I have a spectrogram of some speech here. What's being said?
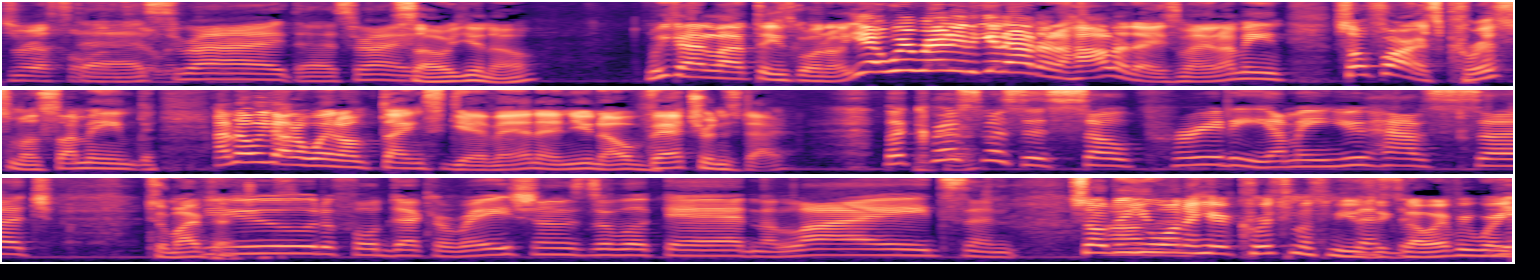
dress on. That's right. That's right. So you know. We got a lot of things going on. Yeah, we're ready to get out of the holidays, man. I mean, so far it's Christmas, I mean, I know we got to wait on Thanksgiving and, you know, Veterans Day. But Christmas is so pretty. I mean, you have such To my veterans. beautiful decorations to look at and the lights and So do you want to hear Christmas music though everywhere you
